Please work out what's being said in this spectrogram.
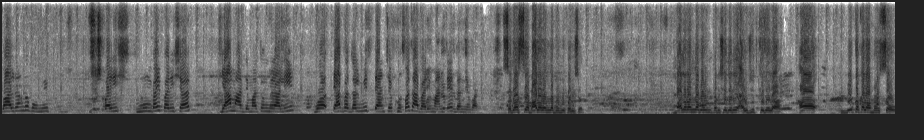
बालरंगभूमीत बालरंगभूमी परिष मुंबई परिषद या माध्यमातून मिळाली व त्याबद्दल मी त्यांचे खूपच आभारी मानते. धन्यवाद. सदस्य बालरंगभूमी परिषद. बालरंगभूमी परिषदेने आयोजित केलेला हा लोककला महोत्सव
